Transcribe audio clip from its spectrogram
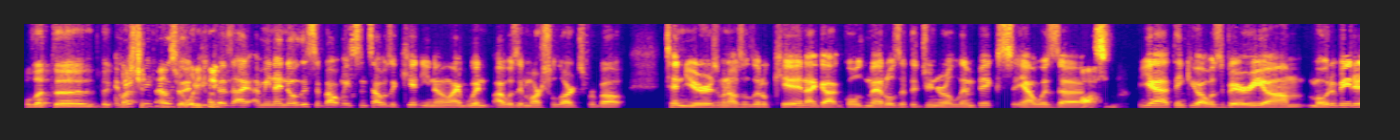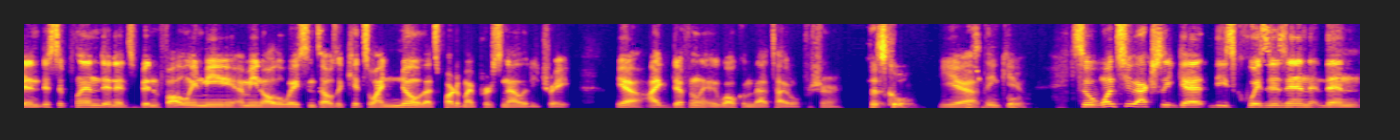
we'll let the the it question answer. What do you because think? Because I, I mean, I know this about me since I was a kid. You know, I went, I was in martial arts for about 10 years when I was a little kid. I got gold medals at the Junior Olympics. Yeah, I was uh, awesome. Yeah, thank you. I was very um, motivated and disciplined, and it's been following me. I mean, all the way since I was a kid. So I know that's part of my personality trait. Yeah, I definitely welcome that title for sure. That's cool. Yeah, that's thank cool. you. So once you actually get these quizzes in, then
